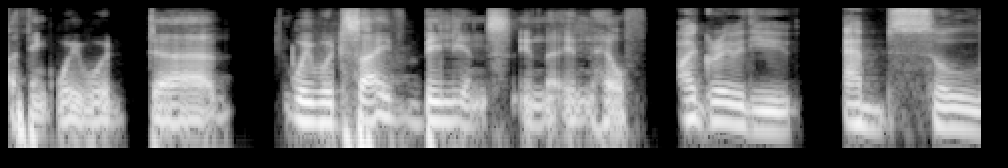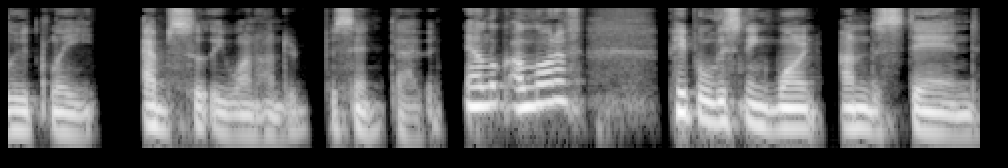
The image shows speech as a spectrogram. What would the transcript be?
I think we would uh, we would save billions in the in health. I agree with you absolutely absolutely 100% David. Now look a lot of people listening won't understand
